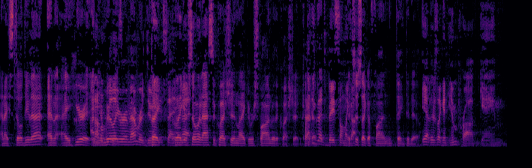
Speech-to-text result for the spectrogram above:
And I still do that, and I hear it. I don't really movies. remember doing like, saying like that. if someone asks a question, like respond with a question. Kind I think of. that's based on like it's a, just like a fun thing to do. yeah. There's like an improv game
